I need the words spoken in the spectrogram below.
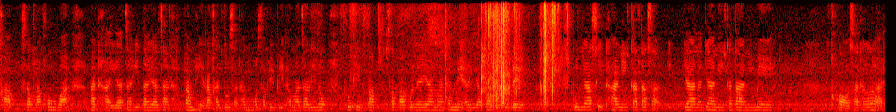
คะสัมมะโควะ อัฏฐายะจาหิตายะจาอัมเหระคันตุสัทธรรมโมสัพเพปิธรรมาจาริโน พุทถิงปับสปปาปุณยามาธรรมเมอริยปัปปุเต ปุญญาสิทธานิกาตาสัตยานัญญานิกตานิเม ขอสัตว์ทั้งหลาย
